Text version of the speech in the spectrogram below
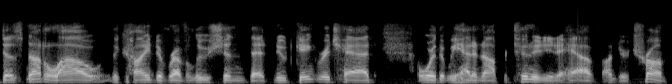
does not allow the kind of revolution that Newt Gingrich had or that we had an opportunity to have under Trump.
